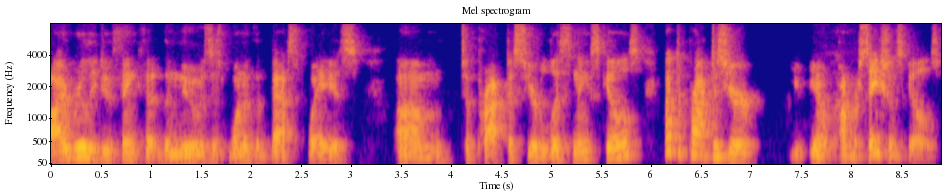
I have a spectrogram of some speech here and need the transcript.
I really do think that the news is one of the best ways um, to practice your listening skills, not to practice your you know conversation skills,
